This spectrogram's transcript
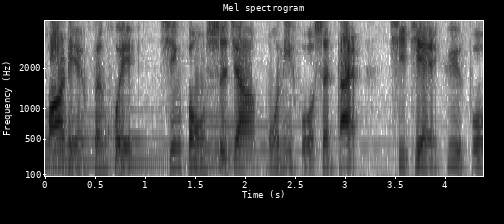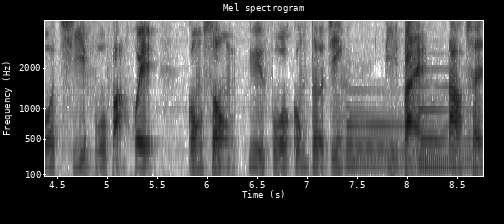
花莲分会，新逢释迦牟尼佛圣诞。启建玉佛祈福法会，恭诵《玉佛功德经》，礼拜大乘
